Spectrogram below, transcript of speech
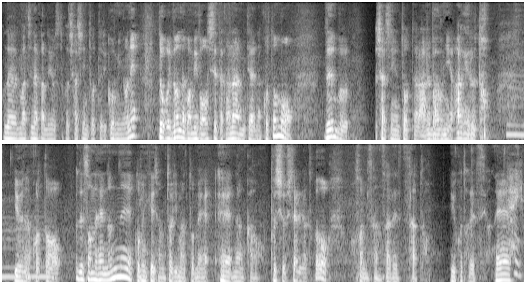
で街中の様子とか写真撮ったりゴミのねどこにどんなゴミが落ちてたかなみたいなことも全部写真撮ったらアルバムにあげると。いうようなこと。でその辺のねコミュニケーションの取りまとめ、えー、なんかをプッシュしたりだとかを細見さんされてたということですよね。はい。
